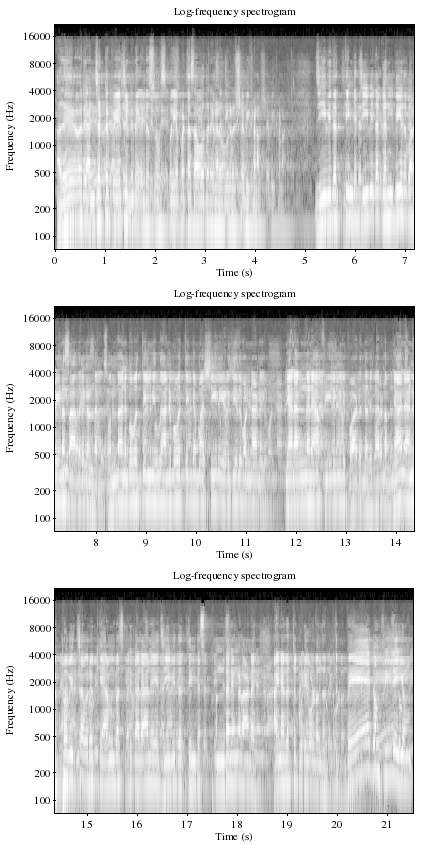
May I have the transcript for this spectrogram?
അത് ഒരു അഞ്ചെട്ട് പേജ് ഉണ്ട്. എന്റെ പ്രിയപ്പെട്ട സഹോദരങ്ങളെ നിങ്ങൾ ക്ഷമിക്കണം ക്ഷമിക്കണം. ജീവിതത്തിന്റെ ജീവിത ഗന്ധി എന്ന് പറയുന്ന സാധനങ്ങളുണ്ടല്ലോ. സ്വന്തം അനുഭവത്തിൽ നിന്ന് അനുഭവത്തിന്റെ മഷിയിൽ എഴുതിയത് കൊണ്ടാണ് ഞാൻ അങ്ങനെ ആ ഫീലിംഗിൽ പാടുന്നത്. കാരണം ഞാൻ അനുഭവിച്ച ഒരു ക്യാമ്പസ് ഒരു കലാലയ ജീവിതത്തിന്റെ സ്പന്ദനങ്ങളാണ് അതിനകത്ത് കുടികൊള്ളുന്നത്. ഇത് വേഗം ഫീൽ ചെയ്യും.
